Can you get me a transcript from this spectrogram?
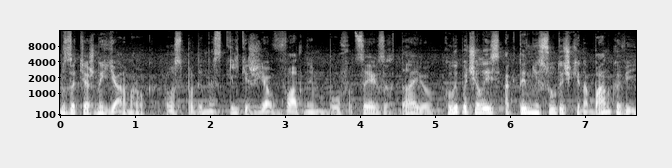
затяжний ярмарок. Господи, наскільки ж я ватним був. Оце як згадаю. Коли почались активні сутички на банковій,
